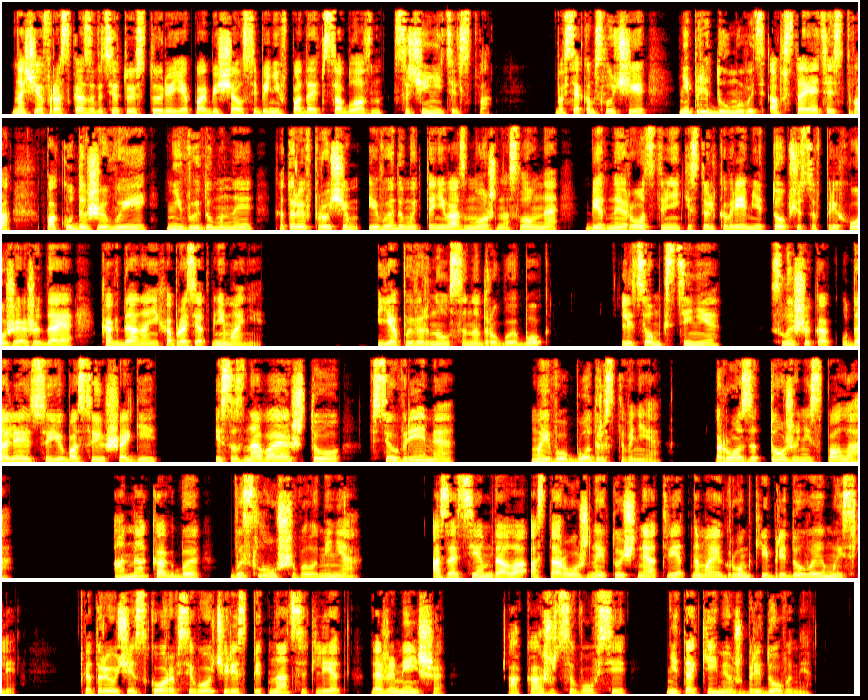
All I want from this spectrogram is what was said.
Начав рассказывать эту историю, я пообещал себе не впадать в соблазн сочинительства. Во всяком случае, не придумывать обстоятельства, покуда живые, невыдуманные, которые, впрочем, и выдумать-то невозможно, словно бедные родственники столько времени топчутся в прихожей, ожидая, когда на них обратят внимание. Я повернулся на другой бок, лицом к стене, слыша, как удаляются ее босые шаги, и сознавая, что все время моего бодрствования Роза тоже не спала. Она как бы выслушивала меня, а затем дала осторожный и точный ответ на мои громкие бредовые мысли, которые очень скоро, всего через 15 лет, даже меньше, окажутся вовсе не такими уж бредовыми.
